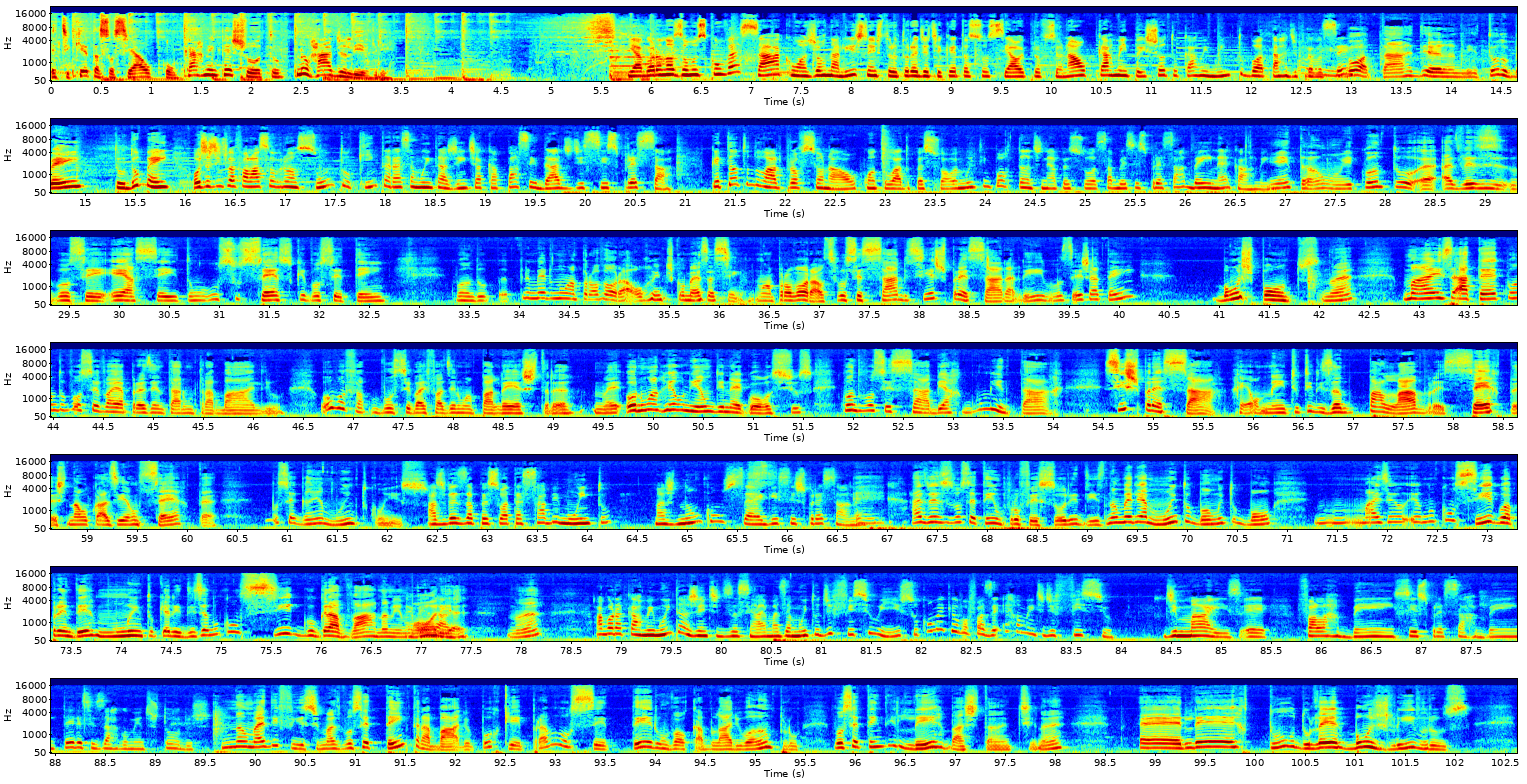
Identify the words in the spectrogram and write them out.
Etiqueta Social com Carmen Peixoto, no Rádio Livre. E agora nós vamos conversar com a jornalista em estrutura de etiqueta social e profissional, Carmen Peixoto. Carmen, muito boa tarde para você. Boa tarde, Anne. Tudo bem? Tudo bem. Hoje a gente vai falar sobre um assunto que interessa muita gente, a capacidade de se expressar. Porque tanto do lado profissional quanto do lado pessoal é muito importante, né? A pessoa saber se expressar bem, né, Carmen? Então, e quanto é, às vezes você é aceito, o sucesso que você tem quando primeiro numa prova oral, a gente começa assim, numa prova oral, se você sabe se expressar ali, você já tem bons pontos, não é? Mas até quando você vai apresentar um trabalho, ou você vai fazer uma palestra, é? ou numa reunião de negócios, quando você sabe argumentar, se expressar realmente, utilizando palavras certas na ocasião certa, você ganha muito com isso. Às vezes a pessoa até sabe muito, mas não consegue se expressar, né? É. Às vezes você tem um professor e diz, não, ele é muito bom, muito bom, mas eu, eu não consigo aprender muito o que ele diz, eu não consigo gravar na memória, é né? Agora, Carmen, muita gente diz assim, ah, mas é muito difícil isso, como é que eu vou fazer? É realmente difícil demais é, falar bem, se expressar bem, ter esses argumentos todos? Não é difícil, mas você tem trabalho, porque para você ter um vocabulário amplo, você tem de ler bastante, né? É, ler tudo, ler bons livros,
